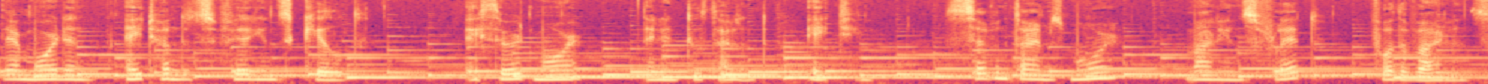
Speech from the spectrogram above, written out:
There are more than 800 civilians killed, a third more than in 2018. Seven times more Malians fled for the violence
